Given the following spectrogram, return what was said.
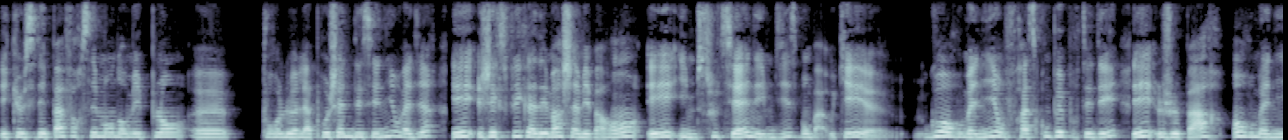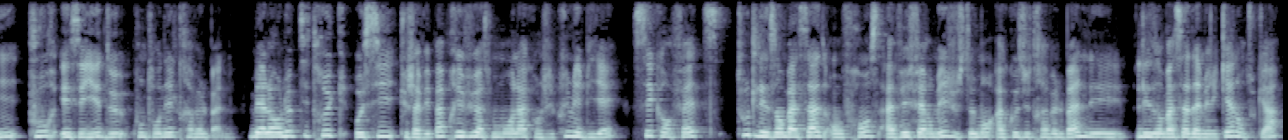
et que c'était pas forcément dans mes plans euh, pour la prochaine décennie, on va dire. Et j'explique la démarche à mes parents et ils me soutiennent et ils me disent bon bah ok, euh, go en Roumanie, on fera ce qu'on peut pour t'aider. Et je pars en Roumanie pour essayer de contourner le travel ban. Mais alors le petit truc aussi que j'avais pas prévu à ce moment-là quand j'ai pris mes billets, c'est qu'en fait toutes les ambassades en France avaient fermé justement à cause du travel ban, les, les ambassades américaines en tout cas.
